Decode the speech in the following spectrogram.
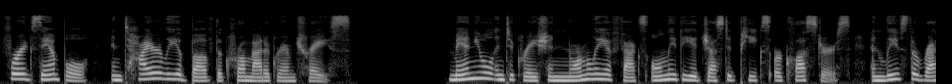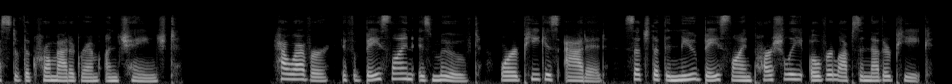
For example, entirely above the chromatogram trace. Manual integration normally affects only the adjusted peaks or clusters and leaves the rest of the chromatogram unchanged. However, if a baseline is moved, or a peak is added, such that the new baseline partially overlaps another peak,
